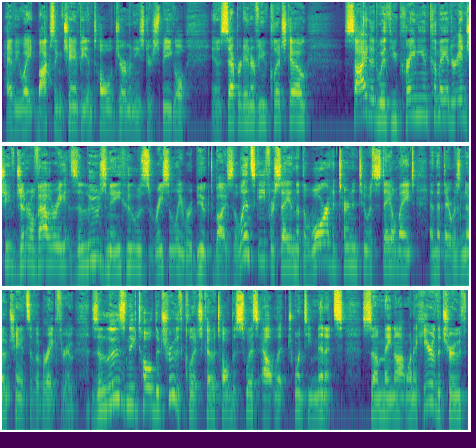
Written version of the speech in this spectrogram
heavyweight boxing champion, told German Easter Spiegel. In a separate interview, Klitschko sided with Ukrainian Commander in Chief General Valery Zaluzhny, who was recently rebuked by Zelensky for saying that the war had turned into a stalemate and that there was no chance of a breakthrough. Zaluzhny told the truth, Klitschko told the Swiss outlet 20 Minutes. Some may not want to hear the truth,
